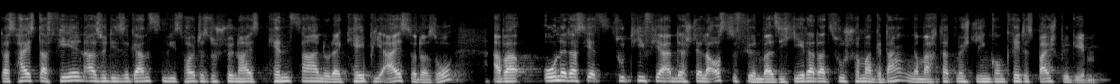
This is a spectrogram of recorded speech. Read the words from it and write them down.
Das heißt, da fehlen also diese ganzen, wie es heute so schön heißt, Kennzahlen oder KPIs oder so. Aber ohne das jetzt zu tief hier an der Stelle auszuführen, weil sich jeder dazu schon mal Gedanken gemacht hat, möchte ich ein konkretes Beispiel geben.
